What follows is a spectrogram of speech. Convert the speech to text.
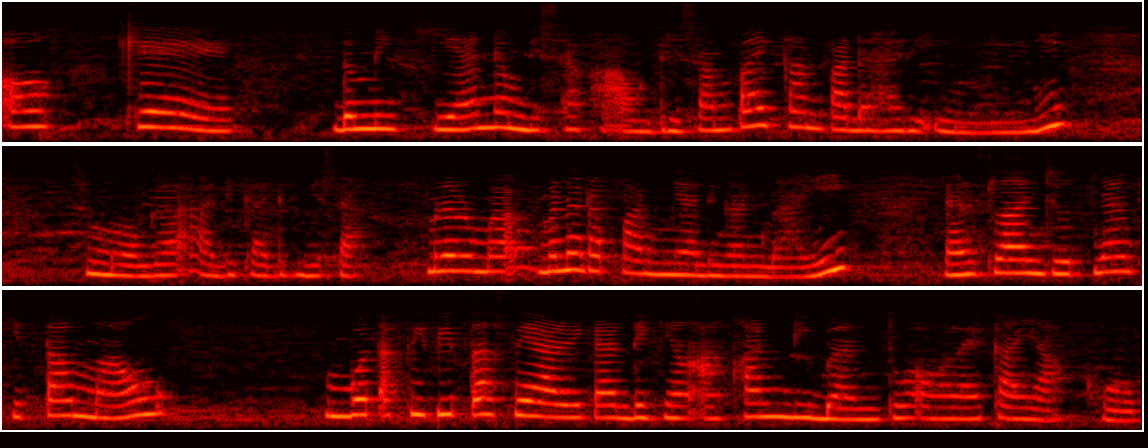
Oke demikian yang bisa Kak Audrey sampaikan pada hari ini. Semoga adik-adik bisa menerapkannya dengan baik. Dan selanjutnya kita mau membuat aktivitas nih adik-adik yang akan dibantu oleh Kak Yakub.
